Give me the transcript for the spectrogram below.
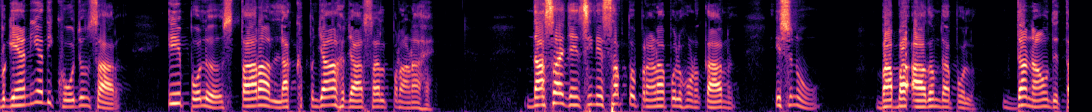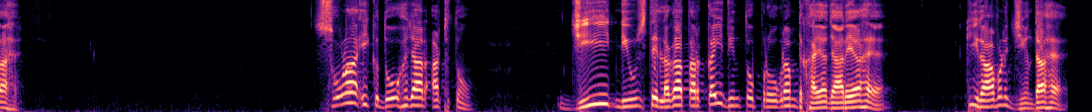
ਵਿਗਿਆਨੀਆਂ ਦੀ ਖੋਜ ਅਨੁਸਾਰ ਇਹ ਪੁਲ 17 ਲੱਖ 50 ਹਜ਼ਾਰ ਸਾਲ ਪੁਰਾਣਾ ਹੈ। ਨਾਸਾ ਏਜੰਸੀ ਨੇ ਸਭ ਤੋਂ ਪੁਰਾਣਾ ਪੁਲ ਹੋਣ ਕਾਰਨ ਇਸ ਨੂੰ ਬਾਬਾ ਆਦਮ ਦਾ ਪੁਲ ਦਾ ਨਾਮ ਦਿੱਤਾ ਹੈ। 16/1/2008 ਤੋਂ ਜੀ ਨਿਊਜ਼ ਤੇ ਲਗਾਤਾਰ ਕਈ ਦਿਨ ਤੋਂ ਪ੍ਰੋਗਰਾਮ ਦਿਖਾਇਆ ਜਾ ਰਿਹਾ ਹੈ ਕਿ ਰਾਵਣ ਜਿੰਦਾ ਹੈ।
